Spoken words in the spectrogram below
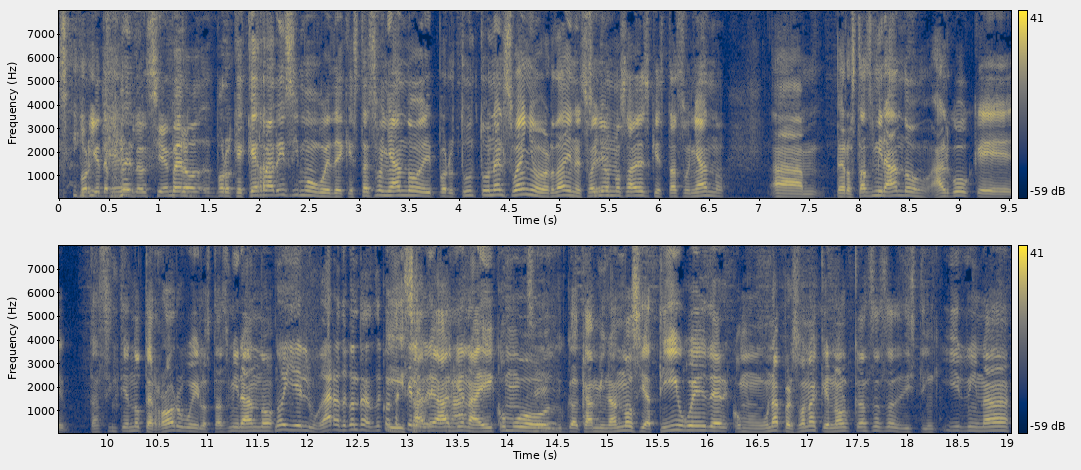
porque te pones- lo siento. pero porque qué rarísimo, güey, de que estás soñando y pero tú tú en el sueño, ¿verdad? Y en el sueño Sí. no sabes que estás soñando. Am, pero estás mirando algo que estás sintiendo terror, güey, lo estás mirando. No, y el lugar, de cuenta, de cuenta y que sale le- alguien ajá. ahí como Sí. ca- caminando hacia ti, güey, como una persona que no alcanzas a distinguir ni nada.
